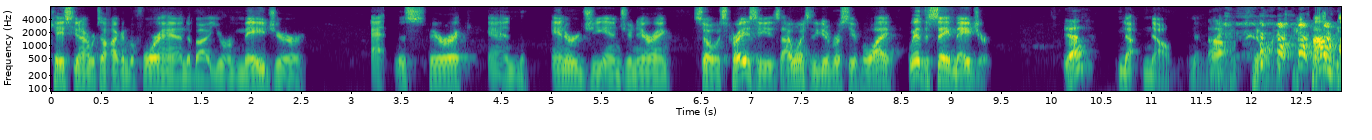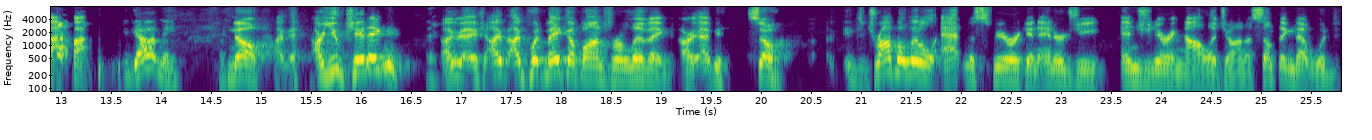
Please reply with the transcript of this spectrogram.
Casey and I were talking beforehand about your major, atmospheric and energy engineering. So what's crazy is I went to the University of Hawaii. We had the same major. Yeah. No, no, no. Oh. no you got me. No, I, are you kidding? I, I, I, put makeup on for a living. I mean, so drop a little atmospheric and energy engineering knowledge on us, something that would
